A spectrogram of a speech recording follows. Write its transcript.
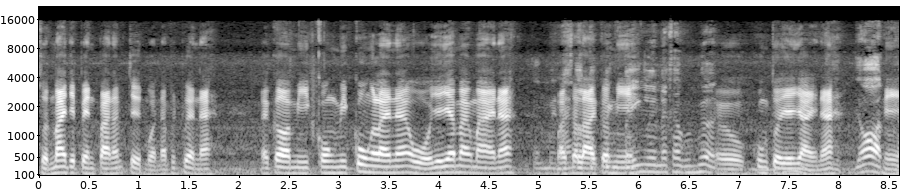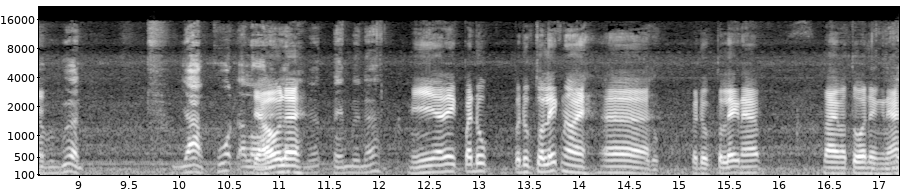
ส่วนมากจะเป็นปลาน้ำจืดหมดนะเพื่อนๆนะ แล้วก็มีกงมีกุ้งอะไรนะโอ้โหเยอะแยะมากมายนะปลาสลัดก็มีเต็งๆเลยนะครับเพื่อนเออกุ้งตัวใหญ่ๆนะๆยอดนี่ครับเพื่อนๆย่างโคตรอร่อยแจ๋วเลยนื้อเต็มเลยนะมีอะไรปลาดุกปลาดุกตัวเล็กหน่อยเออปลาดุกปลาดุกตัวเล็กนะครับได้มาตัวหนึ่งนะ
